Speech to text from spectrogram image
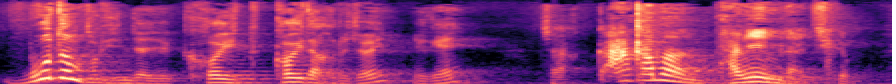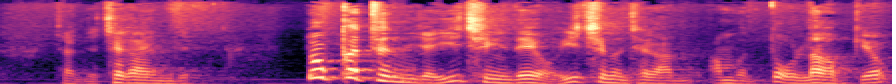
모든 불이 이제 거의 거의 다 그러죠. 이게 자 깜깜한 밤입니다 지금. 자 이제 제가 이제 똑같은 이제 2층인데요. 2층은 제가 한번 또 올라가 볼게요.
